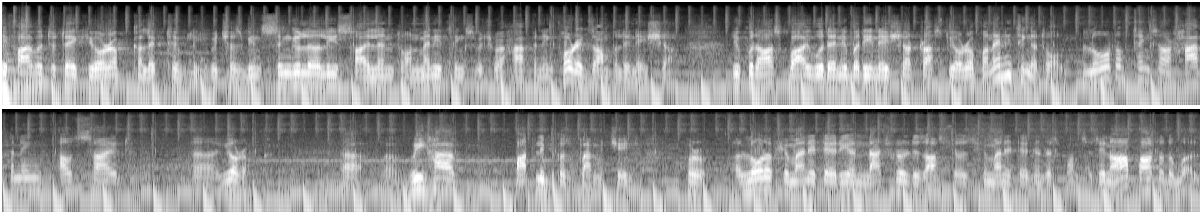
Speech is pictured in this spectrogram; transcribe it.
If I were to take Europe collectively, which has been singularly silent on many things which were happening, for example, in Asia, you could ask why would anybody in Asia trust Europe on anything at all? A lot of things are happening outside Europe. Uh, uh, we have, partly because of climate change, for a lot of humanitarian natural disasters, humanitarian responses. In our part of the world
